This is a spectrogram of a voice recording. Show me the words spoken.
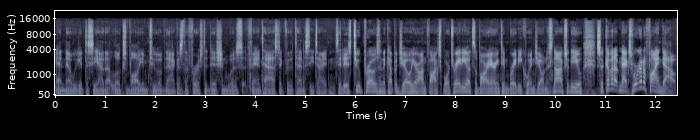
and uh, we get to see how that looks. Volume two of that because the first edition was fantastic for the Tennessee Titans. It is two pros and a cup of Joe here on Fox Sports Radio. It's LaVar Arrington, Brady Quinn, Jonas Knox with you. So coming up next, we're going to find out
